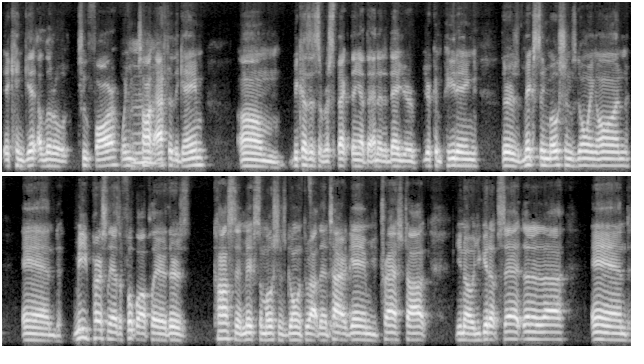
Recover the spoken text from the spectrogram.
it can get a little too far when you mm. taunt after the game, um, because it's a respect thing. At the end of the day, you're you're competing. There's mixed emotions going on, and me personally, as a football player, there's constant mixed emotions going throughout the entire game. You trash talk, you know, you get upset, da da da, and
